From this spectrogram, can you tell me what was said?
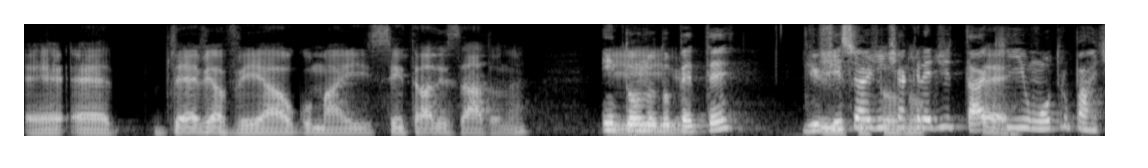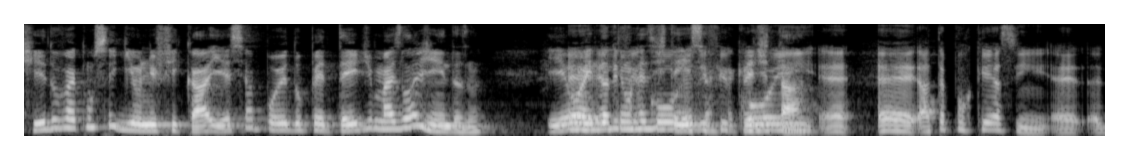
é, é deve haver algo mais centralizado, né? Em e... torno do PT? Difícil Isso, a gente torno... acreditar é. que um outro partido vai conseguir unificar esse apoio do PT e de mais legendas, né? E eu é, ainda tenho ficou, resistência a acreditar. Em, é, é, até porque, assim, é, é,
